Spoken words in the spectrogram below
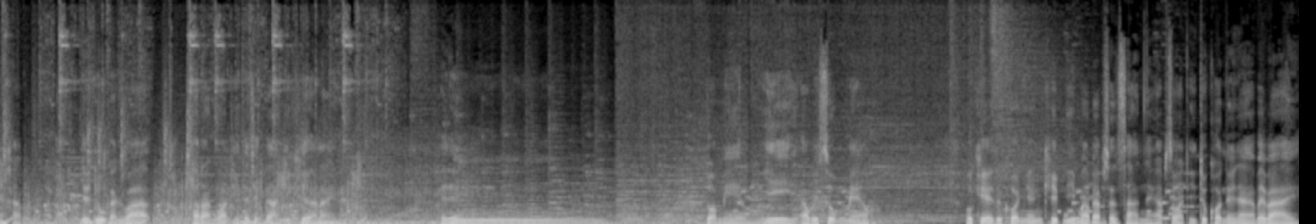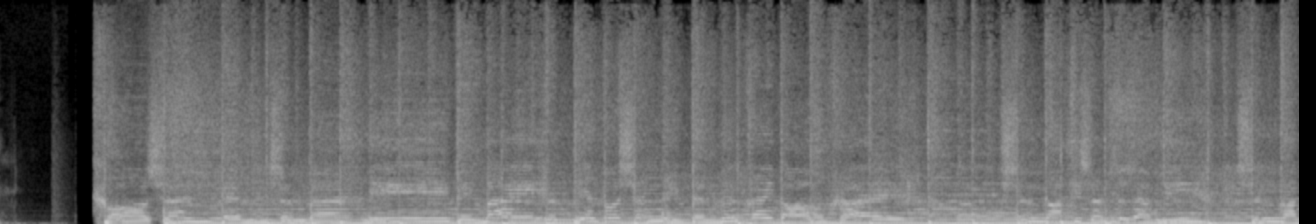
นะครับ เดี๋ยวดูกันว่ารางวัลที่ได้จากด่านนี้คืออะไรนะเด้งตัวแมวเย่เอาไว้สุ่มแมว โอเค ทุกคนงั้นคลิปนี้มาแบบสั้นๆนะครับ สวัสดีทุกคนด้วยนะ บ๊ายบาย ขอฉันเป็นฉันแบบนี้ได้ไหมหยุดเปลี่ยนตัวฉันให้เป็นเหมือนใครต่อใคร ฉันรักที่ฉันเป็นแบบนี้ ฉันรัก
